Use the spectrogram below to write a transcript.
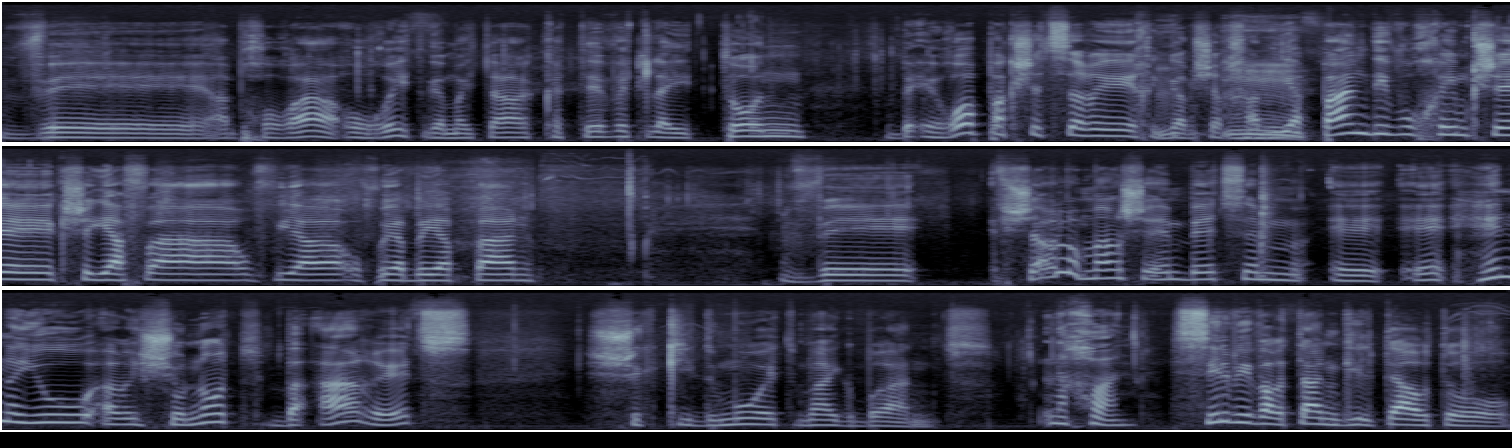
והבכורה, אורית, גם הייתה כתבת לעיתון באירופה כשצריך, היא גם שלחה מיפן דיווחים כש, כשיפה הופיעה הופיע ביפן. ואפשר לומר שהן בעצם, אה, אה, הן היו הראשונות בארץ שקידמו את מייק ברנט. נכון. סילבי ורטן גילתה אותו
